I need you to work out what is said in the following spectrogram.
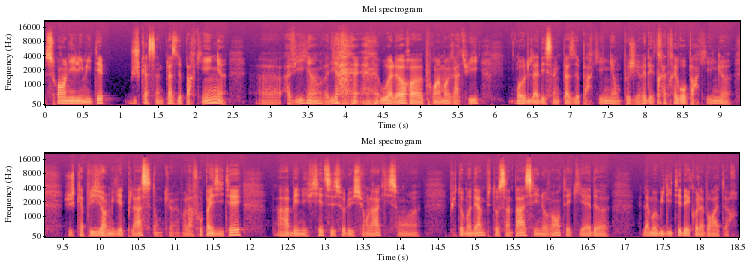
soit en illimité jusqu'à 5 places de parking, euh, à vie, hein, on va dire, ou alors euh, pour un mois gratuit, au-delà des 5 places de parking. on peut gérer des très très gros parkings euh, jusqu'à plusieurs milliers de places. Donc voilà, il ne faut pas hésiter à bénéficier de ces solutions-là qui sont plutôt modernes, plutôt sympas, assez innovantes et qui aident la mobilité des collaborateurs.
